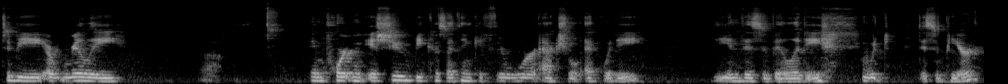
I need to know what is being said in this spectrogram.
to be a really uh, important issue because I think if there were actual equity, the invisibility would disappear.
